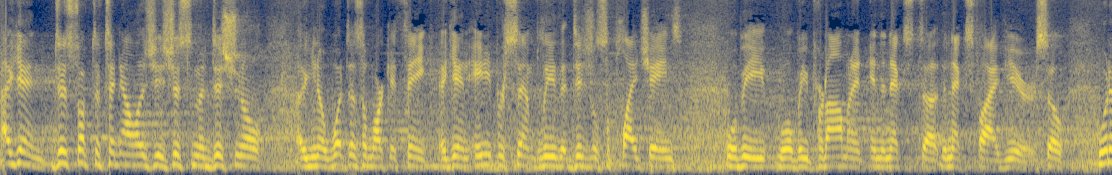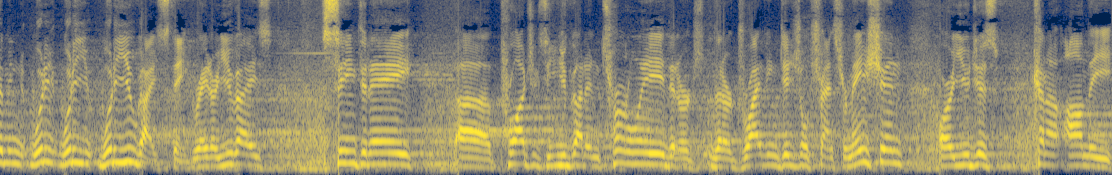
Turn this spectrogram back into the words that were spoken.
Again, disruptive technology is just some additional, uh, you know, what does the market think? Again, 80% believe that digital supply chains will be will be predominant in the next uh, the next five years. So, what I mean, what do, what do you what do you guys think? Right? Are you guys seeing today uh, projects that you've got internally that are that are driving digital transformation, or are you just kind of on the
